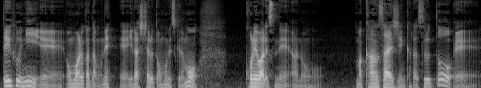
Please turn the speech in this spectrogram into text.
っていうふうに、えー、思われる方もね、えー、いらっしゃると思うんですけども、これはですね、あの、まあ、関西人からすると、え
